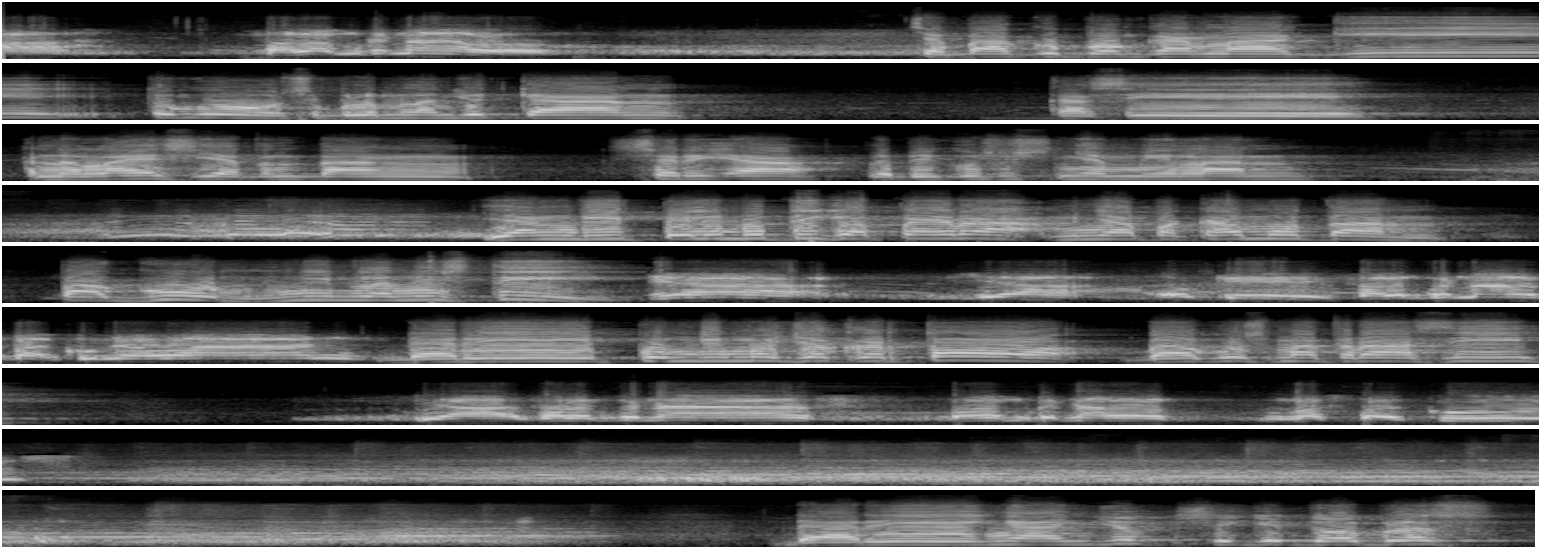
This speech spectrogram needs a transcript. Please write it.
Salam kenal. Coba aku bongkar lagi. Tunggu sebelum melanjutkan kasih analysis ya tentang Serie A, lebih khususnya Milan. Yang di Pelindo 3 Perak menyapa kamu Tan. Pak Gun, ini Milanisti. Ya, ya. Oke, salam kenal Pak Gunawan. Dari Punggi Mojokerto, Bagus Matrasi. Ya, salam kenal. Salam kenal Mas Bagus. Dari Nganjuk, Sigit Dobles.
